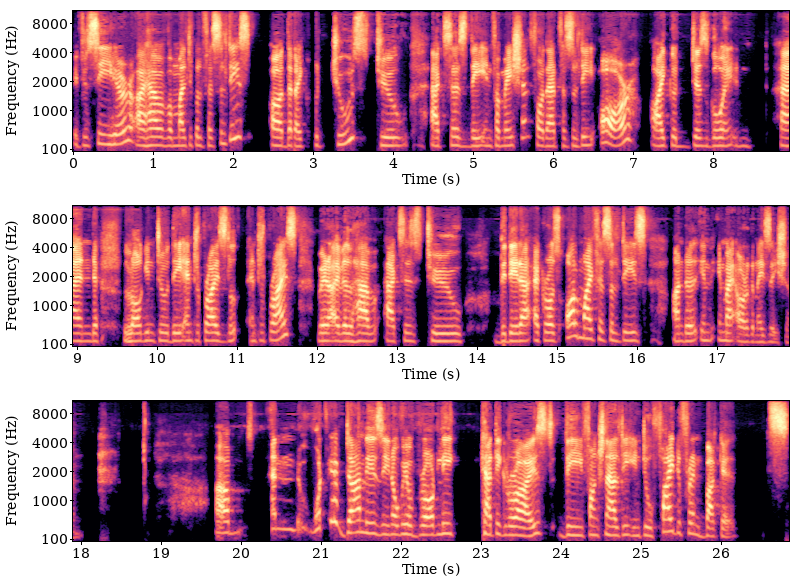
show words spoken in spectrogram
If you see here i have multiple facilities uh, that i could choose to access the information for that facility or i could just go in and log into the enterprise enterprise where i will have access to the data across all my facilities under in, in my organization. Um, and what we have done is, you know, we have broadly categorized the functionality into five different buckets.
